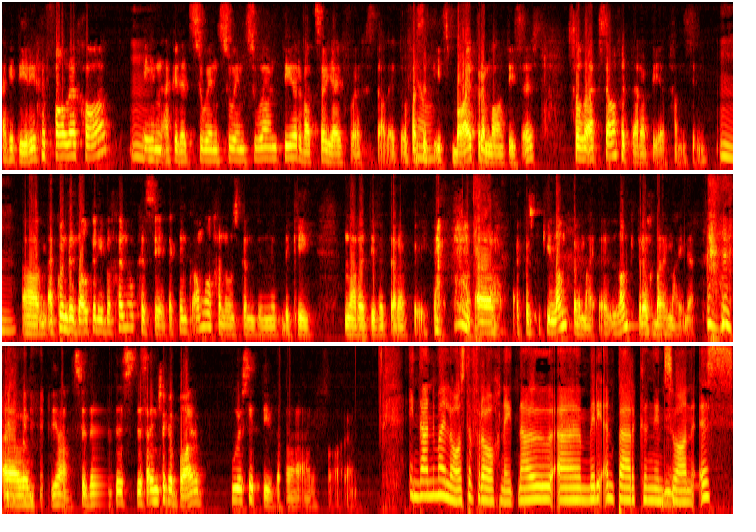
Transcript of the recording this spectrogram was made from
ek het hierdie gevalle gehad mm. en ek het dit so en so en so hanteer wat sou jy voorgestel het of as ja. dit ja. iets baie traumaties is sal ek self 'n terapeut gaan sien. Mm. Ehm mm. um, ek kon dit dalk in die begin ook gesê het. Ek dink almal gaan ons kan doen met bietjie narratiewe terapie. uh ek was bietjie lank by my lank terug by myne. Ehm uh, ja, so dit is dis eintlik 'n baie positiewe ervaring. En dan my laaste vraag net. Nou uh met die inperking en so aan is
